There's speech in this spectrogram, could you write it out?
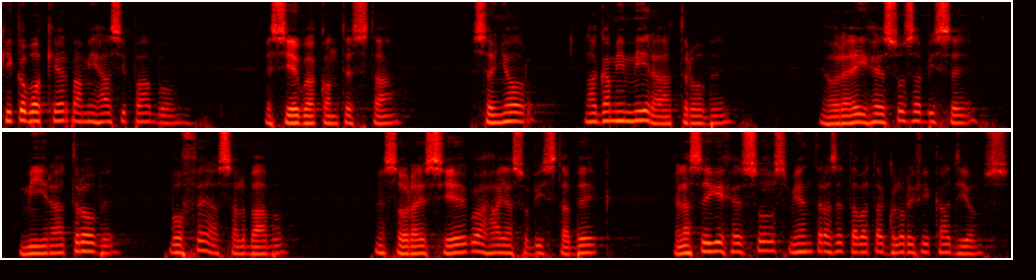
Kiko boquer pa mi hasi pabo, E ciego a contestar, Senhor, laga-me mira a trobe. E orei Jesus abisse, mira a trobe, bofe a salvabo. Mesora e ciego a haya su vista bec, e la sigue Jesus mientras estaba a glorificar a Dios.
